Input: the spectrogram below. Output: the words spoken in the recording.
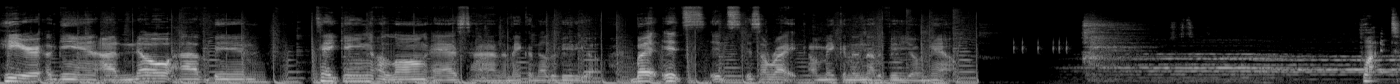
here again. I know I've been taking a long ass time to make another video, but it's it's it's all right. I'm making another video now. What?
